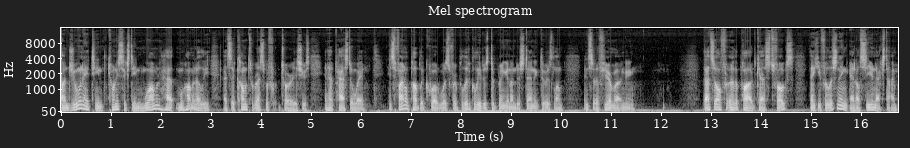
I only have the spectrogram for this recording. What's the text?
On June 18, 2016, Muhammad, Ali had succumbed to respiratory issues and had passed away. His final public quote was for political leaders to bring an understanding to Islam instead of fear mongering. That's all for the podcast, folks. Thank you for listening, and I'll see you next time.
